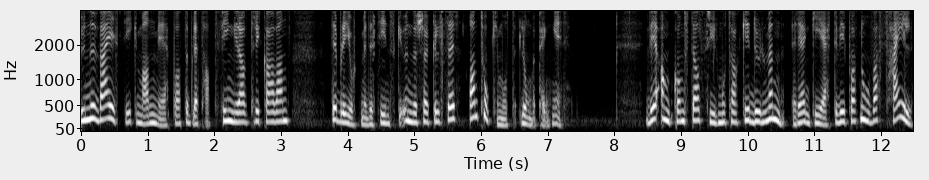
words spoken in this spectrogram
Underveis gikk mannen med på at det ble tatt fingeravtrykk av han, det ble gjort medisinske undersøkelser, og han tok imot lommepenger. Ved ankomst til asylmottaket i Dulmen reagerte vi på at noe var feil,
